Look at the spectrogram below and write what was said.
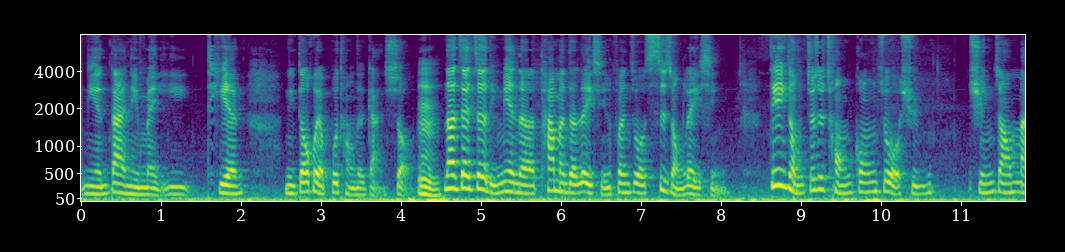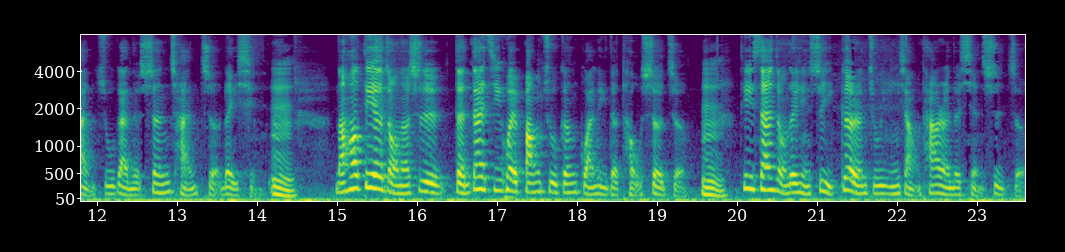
年代，你每一天，你都会有不同的感受。嗯，那在这里面呢，他们的类型分作四种类型，第一种就是从工作寻寻找满足感的生产者类型。嗯。然后第二种呢是等待机会帮助跟管理的投射者，嗯，第三种类型是以个人主义影响他人的显示者，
